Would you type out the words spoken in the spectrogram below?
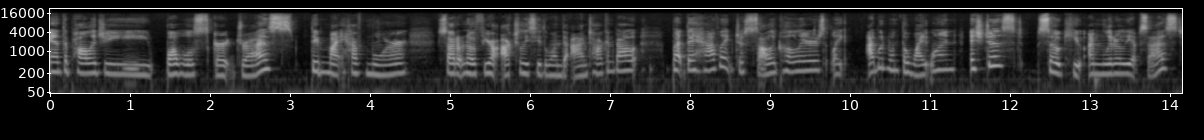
Anthropologie bubble skirt dress. They might have more. So I don't know if you'll actually see the one that I'm talking about. But they have like just solid colors. Like I would want the white one. It's just so cute. I'm literally obsessed.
